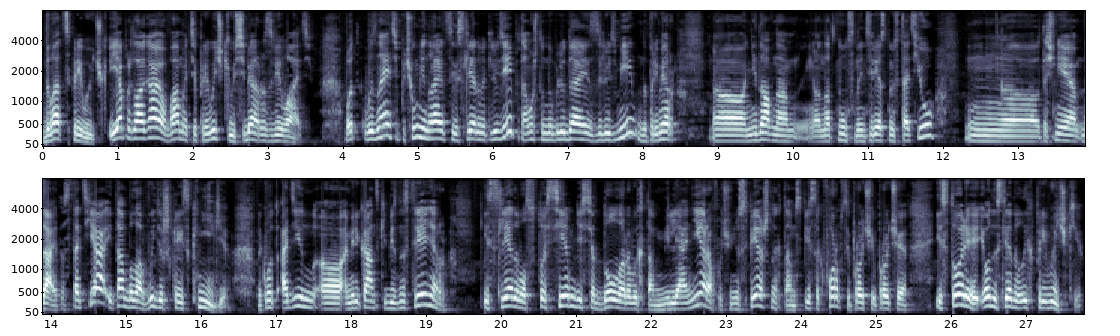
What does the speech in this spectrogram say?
20 привычек. И я предлагаю вам эти привычки у себя развивать. Вот вы знаете, почему мне нравится исследовать людей? Потому что наблюдая за людьми, например, э, недавно наткнулся на интересную статью, э, точнее, да, это статья, и там была выдержка из книги. Так вот, один э, американский бизнес-тренер исследовал 170 долларовых там миллионеров, очень успешных, там список Forbes и прочие-прочие истории, и он исследовал их привычки.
